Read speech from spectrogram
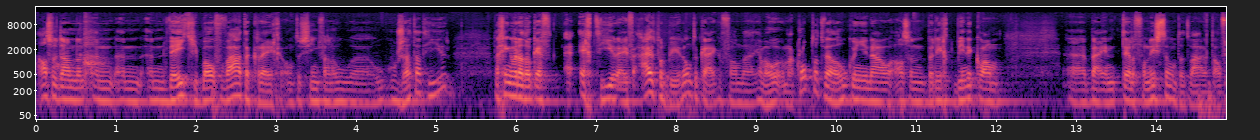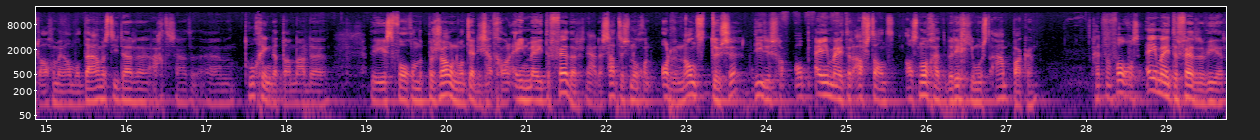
als we dan een, een, een, weetje boven water kregen om te zien van hoe, uh, hoe, zat dat hier, dan gingen we dat ook echt hier even uitproberen om te kijken van, ja, maar, maar, klopt dat wel? Hoe kun je nou als een bericht binnenkwam bij een telefoniste, want dat waren het over het algemeen allemaal dames die daar achter zaten, ehm, hoe ging dat dan naar de de eerstvolgende persoon. Want ja, die zat gewoon één meter verder. Ja, daar zat dus nog een ordonnant tussen, die dus op één meter afstand alsnog het berichtje moest aanpakken. Het vervolgens één meter verder weer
